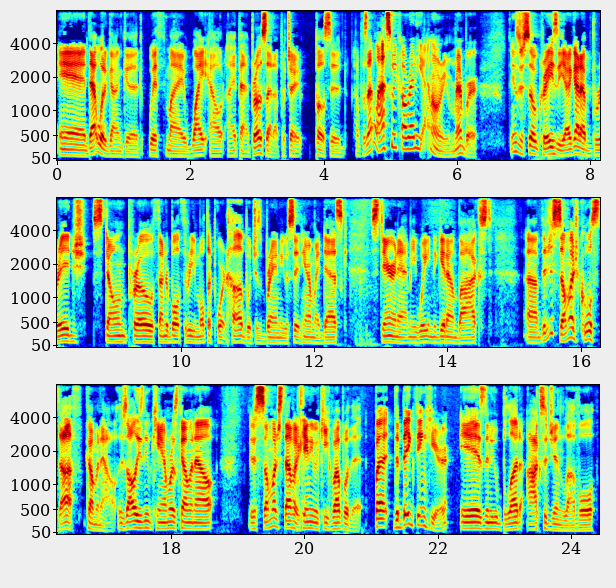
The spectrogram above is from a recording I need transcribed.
And that would have gone good with my white out iPad Pro setup, which I posted. Was that last week already? I don't even remember. Things are so crazy. I got a Brydge Stone Pro Thunderbolt 3 multi-port hub, which is brand new, sitting here on my desk, staring at me, waiting to get unboxed. Um, there's just so much cool stuff coming out. There's all these new cameras coming out. There's so much stuff I can't even keep up with it. But the big thing here is the new blood oxygen level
